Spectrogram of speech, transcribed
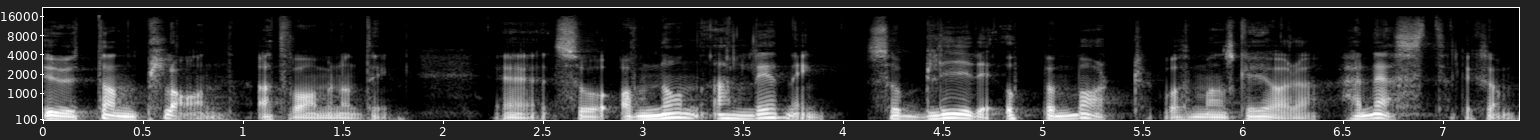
utan plan att vara med någonting. Eh, så av någon anledning så blir det uppenbart vad man ska göra härnäst. Liksom.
